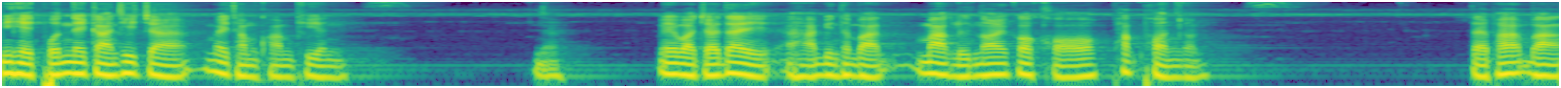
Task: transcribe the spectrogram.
มีเหตุผลในการที่จะไม่ทำความเพียรนะไม่ว่าจะได้อาหารบิณฑบาตมากหรือน้อยก็ขอพักผ่อนก่อน แต่พระบาง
